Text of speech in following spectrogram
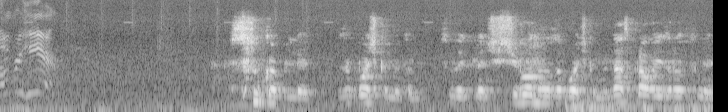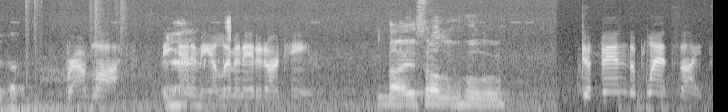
over here. Сука, блядь, за бочками там сидить, блядь, з червоного за бочками. Да, справа і зразу так. Round lost. The enemy eliminated our team. Да, і сразу в голову. Defend the plant sites.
